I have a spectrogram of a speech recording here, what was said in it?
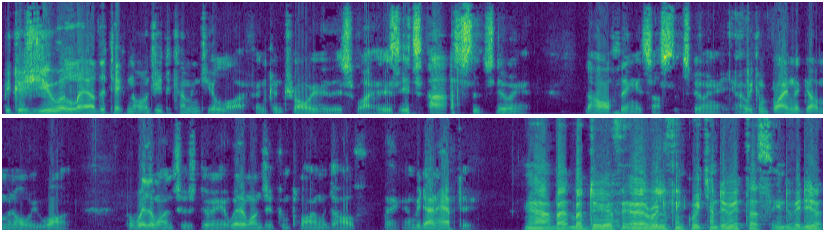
because you allow the technology to come into your life and control you this way. It's, it's us that's doing it. The whole thing, it's us that's doing it. You know, we can blame the government all we want, but we're the ones who's doing it. We're the ones who are complying with the whole thing, and we don't have to. Yeah, but but do you th uh, really think we can do it as individual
